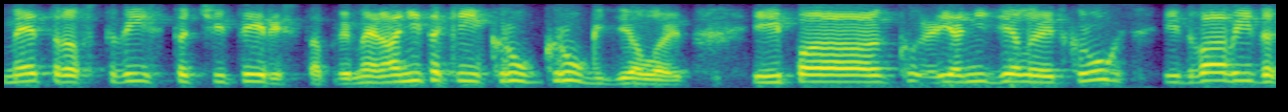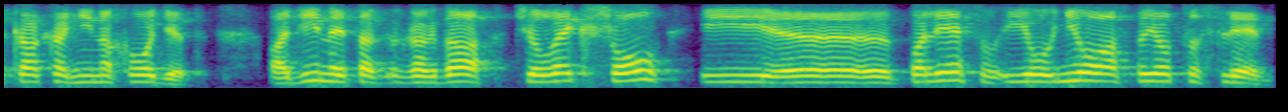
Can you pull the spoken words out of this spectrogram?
метров 300-400 примерно. Они такие круг, круг делают. И, по, и они делают круг, и два вида, как они находят. Один это когда человек шел и э, по и у него остается след.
